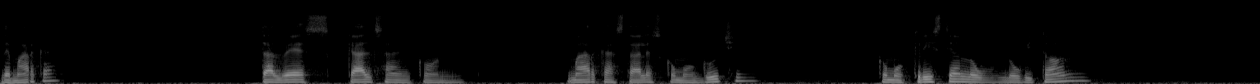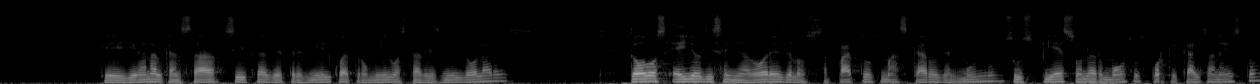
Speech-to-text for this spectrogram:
de marca. Tal vez calzan con marcas tales como Gucci, como Christian Louboutin, que llegan a alcanzar cifras de tres mil, cuatro mil o hasta diez mil dólares. Todos ellos diseñadores de los zapatos más caros del mundo. Sus pies son hermosos porque calzan esto.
